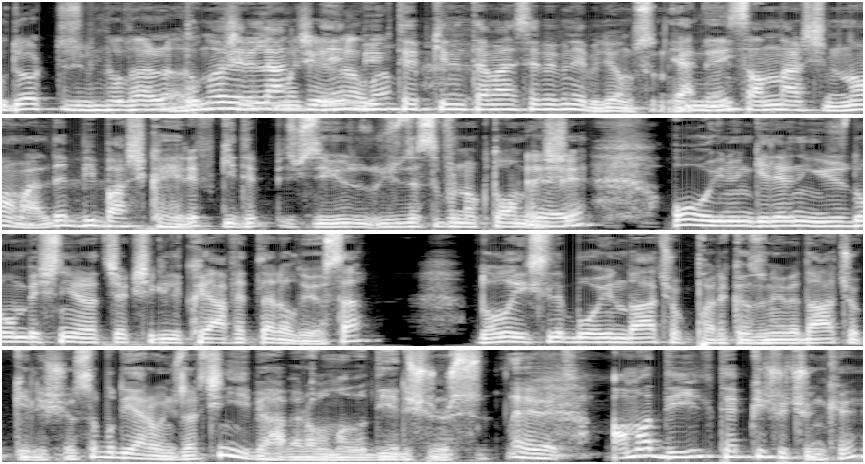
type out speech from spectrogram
bu 400 bin dolar Buna şey, verilen en büyük alan- tepkinin temel sebebi ne biliyor musun? Yani Ne? insanlar şimdi normalde bir başka herif gidip işte yüzde 0.15'i Evet. o oyunun gelirinin %15'ini yaratacak şekilde kıyafetler alıyorsa dolayısıyla bu oyun daha çok para kazanıyor ve daha çok gelişiyorsa bu diğer oyuncular için iyi bir haber olmalı diye düşünürsün. Evet. Ama değil tepki şu çünkü.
